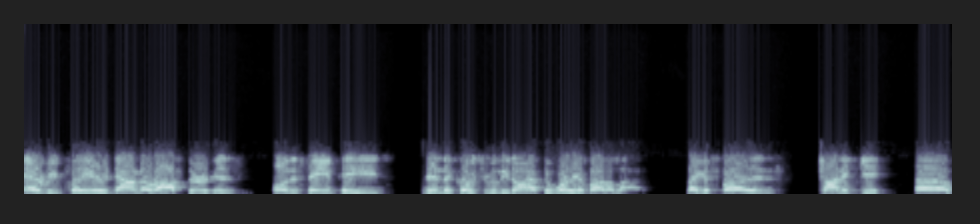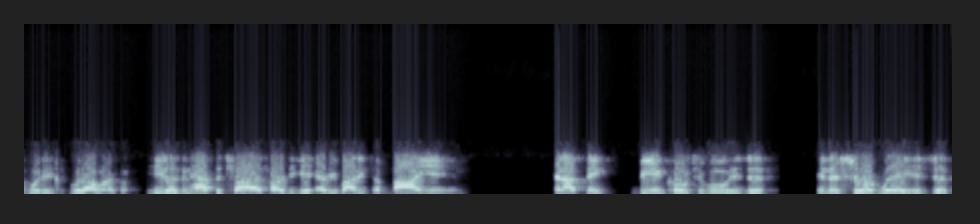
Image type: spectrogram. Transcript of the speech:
every player down the roster is on the same page, then the coach really don't have to worry about a lot. Like as far as trying to get uh what it what I want to he doesn't have to try as hard to get everybody to buy in. And I think being coachable is just in a short way is just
